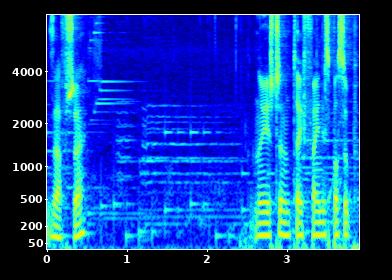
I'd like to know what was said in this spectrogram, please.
Zawsze. No i jeszcze tutaj w fajny sposób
